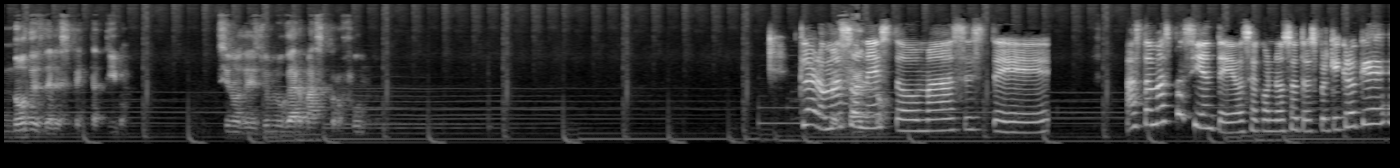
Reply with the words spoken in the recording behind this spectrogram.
no desde la expectativa, sino desde un lugar más profundo. Claro, más honesto, más este, hasta más paciente, o sea, con nosotros, porque creo que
